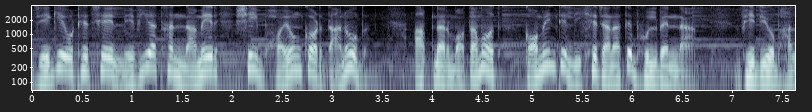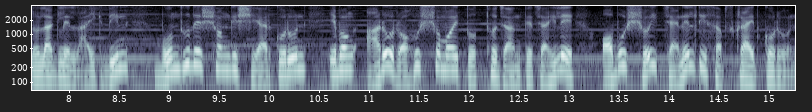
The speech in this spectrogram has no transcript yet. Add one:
জেগে উঠেছে লেভিয়াথান নামের সেই ভয়ঙ্কর দানব? আপনার মতামত কমেন্টে লিখে জানাতে ভুলবেন না। ভিডিও ভালো লাগলে লাইক দিন, বন্ধুদের সঙ্গে শেয়ার করুন এবং আরও রহস্যময় তথ্য জানতে চাইলে অবশ্যই চ্যানেলটি সাবস্ক্রাইব করুন।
